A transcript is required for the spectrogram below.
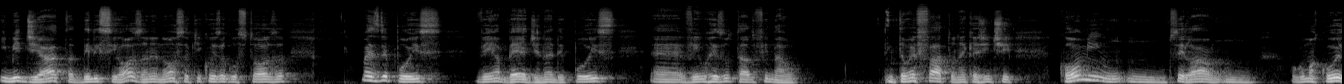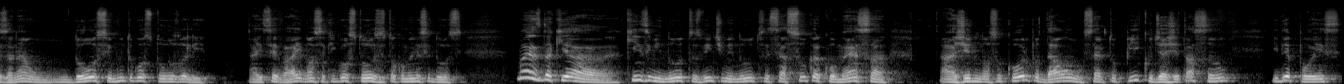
imediata, deliciosa, né? Nossa, que coisa gostosa, mas depois vem a bad, né? Depois é, vem o resultado final. Então é fato, né, que a gente come um, um sei lá, um, alguma coisa, né, um, um doce muito gostoso ali. Aí você vai, nossa, que gostoso, estou comendo esse doce. Mas daqui a 15 minutos, 20 minutos, esse açúcar começa agir no nosso corpo, dá um certo pico de agitação e depois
